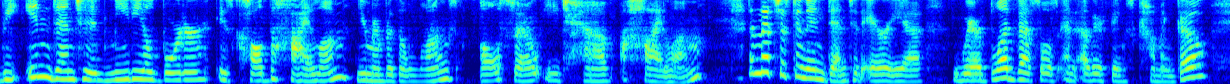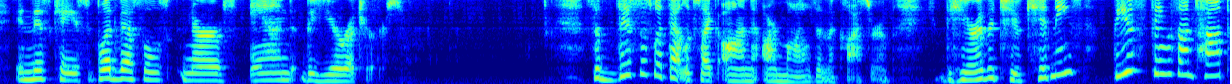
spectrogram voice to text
The indented medial border is called the hilum. You remember the lungs also each have a hilum. And that's just an indented area where blood vessels and other things come and go. In this case, blood vessels, nerves, and the ureters. So this is what that looks like on our models in the classroom. Here are the two kidneys. These things on top,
